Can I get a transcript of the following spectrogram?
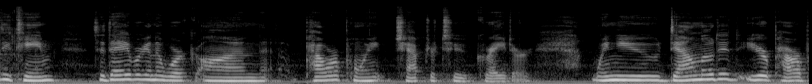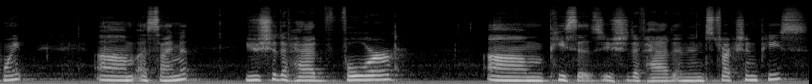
Howdy team. Today we're going to work on PowerPoint Chapter 2 Grader. When you downloaded your PowerPoint um, assignment, you should have had four um, pieces. You should have had an instruction piece.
